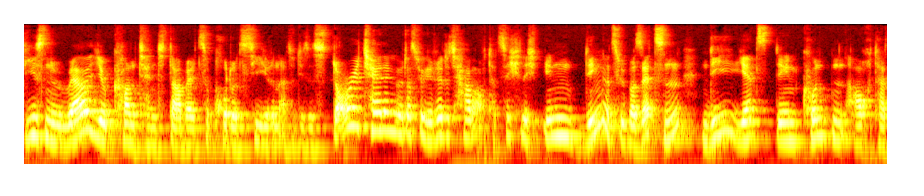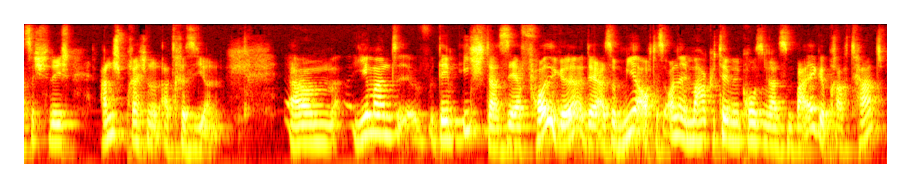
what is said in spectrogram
diesen Value-Content dabei zu produzieren, also dieses Storytelling, über das wir geredet haben, auch tatsächlich in Dinge zu übersetzen, die jetzt den Kunden auch tatsächlich ansprechen und adressieren. Ähm, jemand, dem ich da sehr folge, der also mir auch das Online-Marketing im Großen und Ganzen beigebracht hat,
